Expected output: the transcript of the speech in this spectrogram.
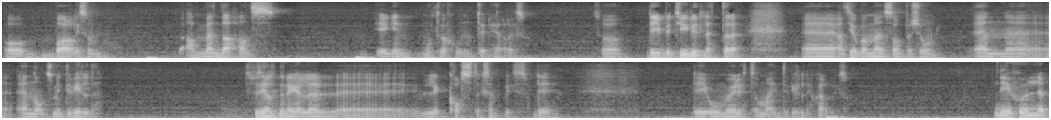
och bara liksom använda hans egen motivation till det hela. Liksom. Så det är betydligt lättare eh, att jobba med en sån person än, eh, än någon som inte vill det. Speciellt när det gäller eh, kost exempelvis. Det, det är omöjligt om man inte vill det själv. Liksom. Det är 7,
